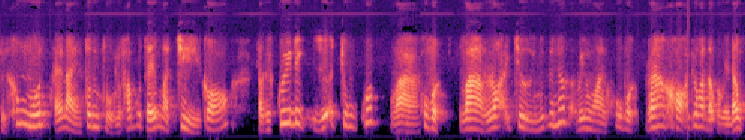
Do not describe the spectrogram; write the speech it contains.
thì không muốn cái này tuân thủ luật pháp quốc tế mà chỉ có và cái quy định giữa Trung Quốc và khu vực và loại trừ những cái nước ở bên ngoài khu vực ra khỏi cái hoạt động ở Biển Đông.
